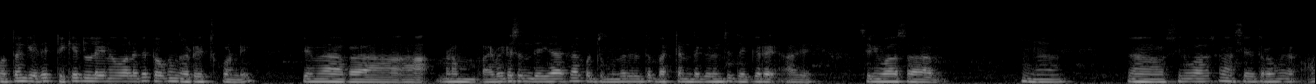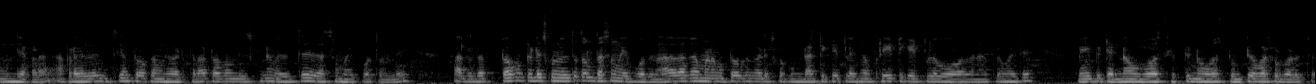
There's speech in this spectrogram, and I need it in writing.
మొత్తానికి అయితే టికెట్ లేని వాళ్ళైతే టోకెన్ కట్టించుకోండి. కింద అక్కడ మనం రైల్వే స్టేషన్ దిగాక కొంచెం ముందర వెళ్తే బస్ స్టాండ్ దగ్గర నుంచి దగ్గరే అది శ్రీనివాస శ్రీనివాస క్షేత్రం ఉంది అక్కడ. అక్కడ వెళ్ళి టోకన్ కడతారు. ఆ టోకన్ తీసుకుని వెళ్తే దర్శనం అయిపోతుంది. అట్లా టోకన్ కట్టించుకుని వెళ్తే తొలి దర్శనం అయిపోతుంది. అలాగా మనం టోకెన్ కట్టించుకోకుండా టికెట్ లేక ఫ్రీ టికెట్లో పోవాలని అయితే maybe ten hours fifteen hours twenty hours కూడా పడవచ్చు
